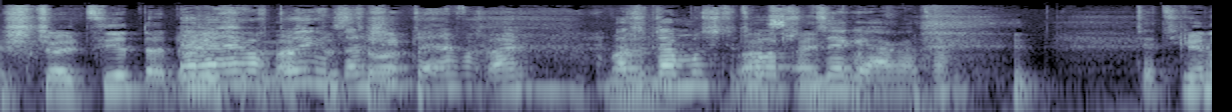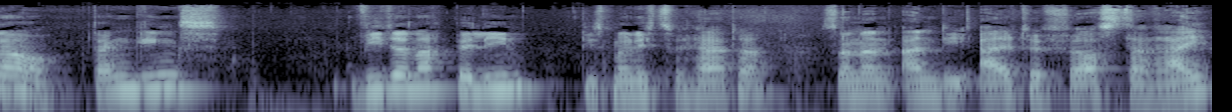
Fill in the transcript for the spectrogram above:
stolziert da durch. Er einfach und macht durch und dann Tor. schiebt er einfach ein. Mann, also da muss ich den Torwart schon sehr geärgert haben. genau, dann ging es wieder nach Berlin. Diesmal nicht zu Hertha, sondern an die alte Försterei.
